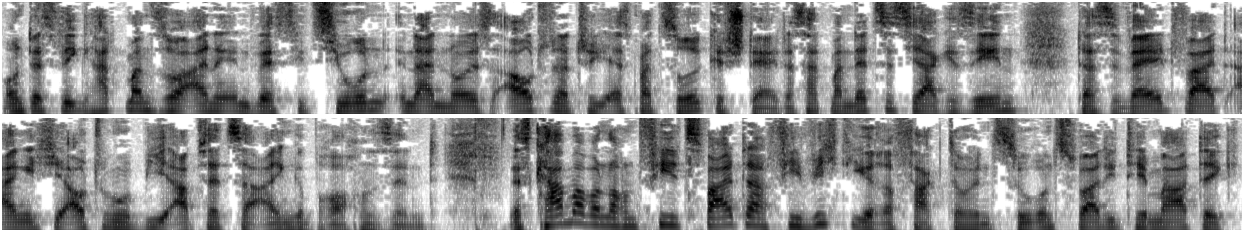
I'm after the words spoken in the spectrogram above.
und deswegen hat man so eine Investition in ein neues Auto natürlich erstmal zurückgestellt. Das hat man letztes Jahr gesehen, dass weltweit eigentlich die Automobilabsätze eingebrochen sind. Es kam aber noch ein viel zweiter, viel wichtigerer Faktor hinzu und zwar die Thematik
